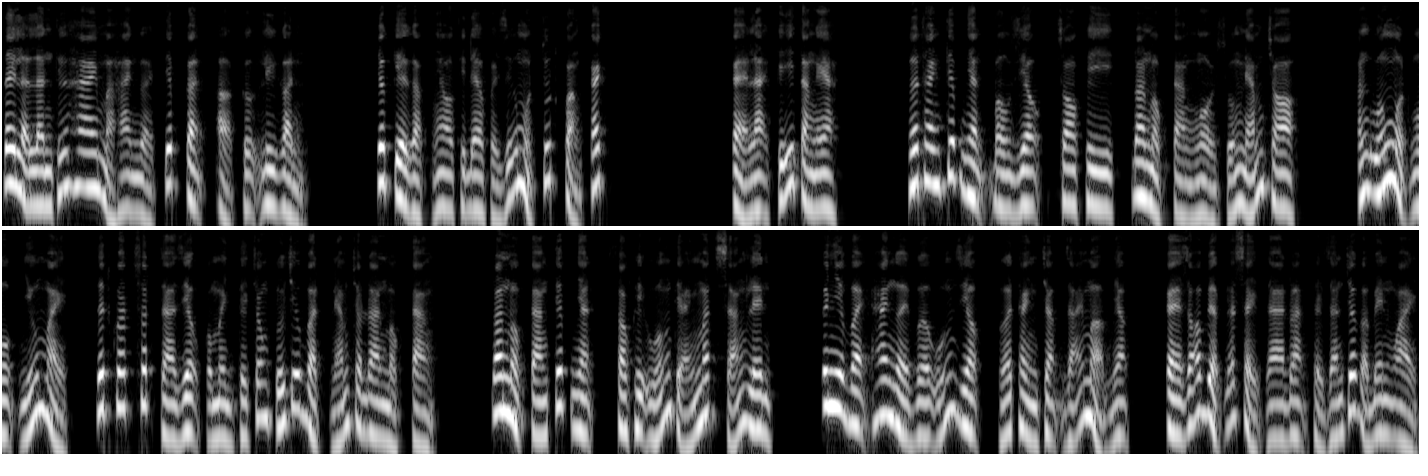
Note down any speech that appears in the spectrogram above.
Đây là lần thứ hai mà hai người tiếp cận ở cự ly gần. Trước kia gặp nhau thì đều phải giữ một chút khoảng cách. Kể lại kỹ ta nghe. Hứa thanh tiếp nhận bầu rượu sau khi đoan mộc tàng ngồi xuống ném cho. Hắn uống một ngụm nhíu mày, dứt khoát xuất ra rượu của mình từ trong túi chữ vật ném cho đoan mộc tàng. Đoan mộc tàng tiếp nhận, sau khi uống thì ánh mắt sáng lên. Cứ như vậy, hai người vừa uống rượu, hứa thành chậm rãi mở miệng, kể rõ việc đã xảy ra đoạn thời gian trước ở bên ngoài.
